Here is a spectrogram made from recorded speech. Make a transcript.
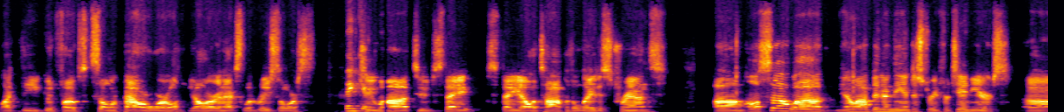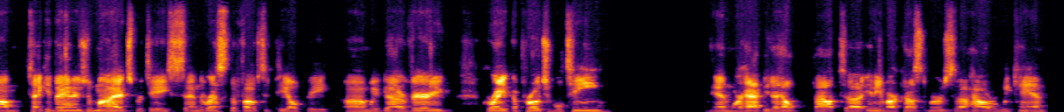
like the good folks at Solar Power World. Y'all are an excellent resource. Thank you. To, uh, to stay stay on top of the latest trends. Um, also, uh, you know, I've been in the industry for 10 years. Um, take advantage of my expertise and the rest of the folks at PLP. Um, we've got a very great, approachable team and we're happy to help out uh, any of our customers uh, however we can.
